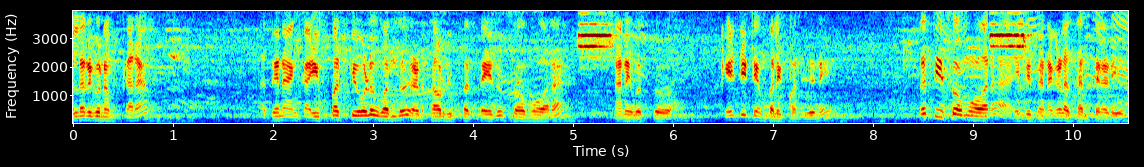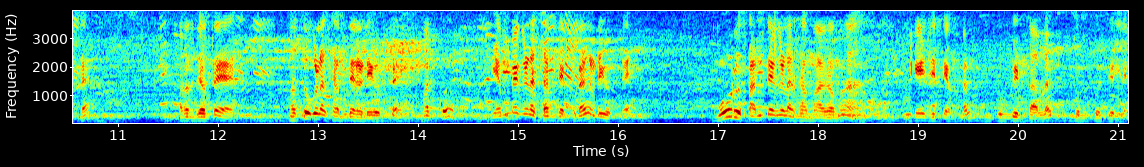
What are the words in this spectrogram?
ಎಲ್ಲರಿಗೂ ನಮಸ್ಕಾರ. ದಿನಾಂಕ ಇಪ್ಪತ್ತೇಳು ಒಂದು ಎರಡು ಸಾವಿರದ ಇಪ್ಪತ್ತೈದು ಸೋಮವಾರ. ನಾನಿವತ್ತು ಕೆ ಜಿ ಟೆಂಪಲಿಗೆ ಬಂದಿದ್ದೀನಿ. ಪ್ರತಿ ಸೋಮವಾರ ಇಲ್ಲಿ ದನಗಳ ಸಂತೆ ನಡೆಯುತ್ತೆ. ಅದರ ಜೊತೆ ಹಸುಗಳ ಸಂತೆ ನಡೆಯುತ್ತೆ ಮತ್ತು ಎಮ್ಮೆಗಳ ಸಂತೆ ಕೂಡ ನಡೆಯುತ್ತೆ. ಮೂರು ಸಂತೆಗಳ ಸಮಾಗಮ ಕೆ ಜಿ ಟೆಂಪಲ್, ಗುಬ್ಬಿ ತಾಲೂಕು, ತುಮಕೂರು ಜಿಲ್ಲೆ.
